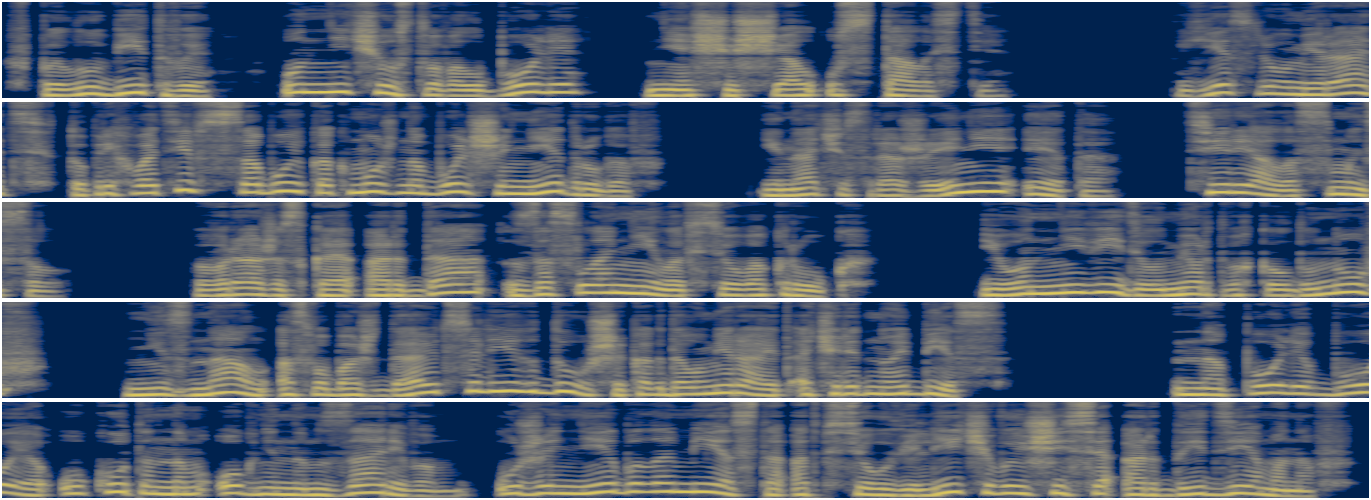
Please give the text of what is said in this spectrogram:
В пылу битвы он не чувствовал боли, не ощущал усталости. Если умирать, то прихватив с собой как можно больше недругов, иначе сражение это теряло смысл. Вражеская орда заслонила все вокруг, и он не видел мертвых колдунов, не знал, освобождаются ли их души, когда умирает очередной бес. На поле боя, укутанном огненным заревом, уже не было места от все увеличивающейся орды демонов.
